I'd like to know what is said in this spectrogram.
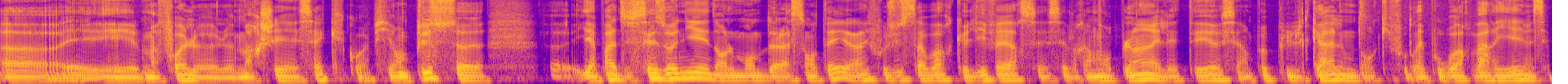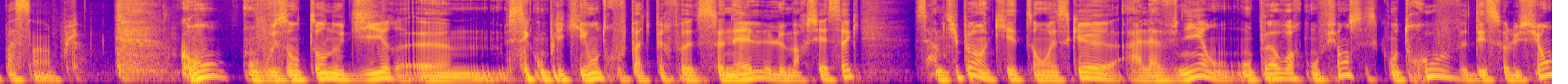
Euh, et, ma foi, le, marché est sec. Quoi. Puis en plus, euh, euh, il n'y a pas de saisonnier dans le monde de la santé. hein. Il faut juste savoir que l'hiver, c'est vraiment plein et l'été, c'est un peu plus calme. Donc, il faudrait pouvoir varier, mais c'est pas simple. Grand, on vous entend nous dire c'est compliqué, on trouve pas de personnel, le marché est sec. C'est un petit peu inquiétant. Est-ce que à l'avenir, on peut avoir confiance? Est-ce qu'on trouve des solutions?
